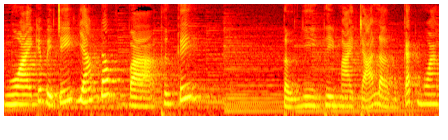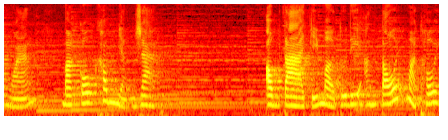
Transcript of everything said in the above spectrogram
Ngoài cái vị trí giám đốc và thư ký Tự nhiên thì Mai trả lời một cách ngoan ngoãn Mà cô không nhận ra. Ông ta chỉ mời tôi đi ăn tối mà thôi.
